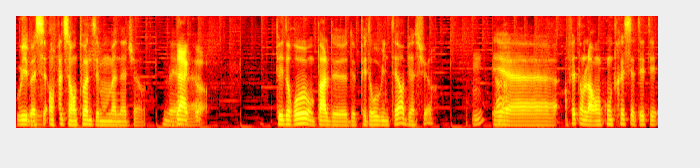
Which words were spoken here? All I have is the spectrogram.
oui, bah, c'est- en fait, c'est Antoine, c'est mon manager. Euh, D'accord. Pedro, on parle de, de Pedro Winter, bien sûr. Mhm. Et Ah. euh, en fait, on l'a rencontré cet été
